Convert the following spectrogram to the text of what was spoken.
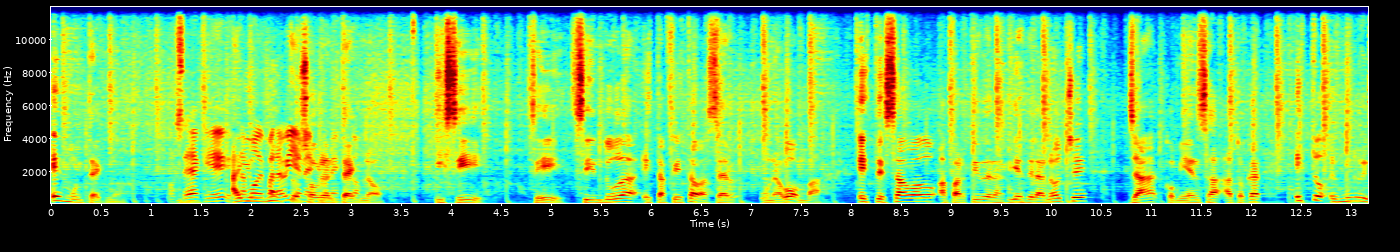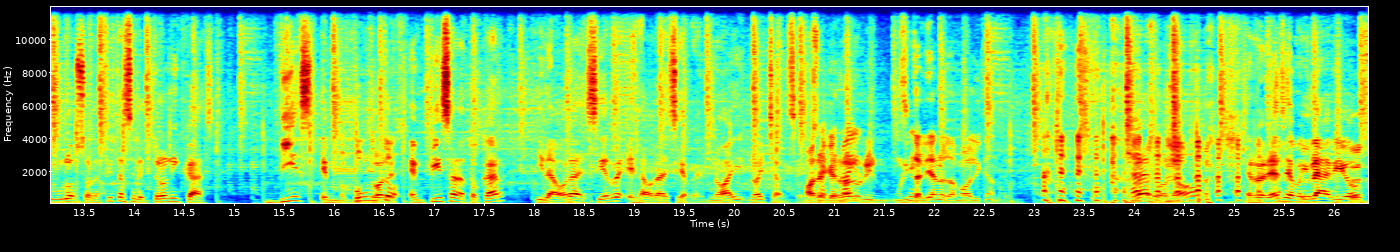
es muy tecno. o sea que Hay estamos un de parabienes sobre con el tecno. Y sí, sí, sin duda esta fiesta va a ser una bomba. Este sábado, a partir de las 10 de la noche, ya comienza a tocar. Esto es muy riguroso. Las fiestas electrónicas, 10 en Son punto, puntuales. empiezan a tocar y la hora de cierre es la hora de cierre. No hay, no hay chance. O Ahora, sea qué que no raro hay- un, un sí. italiano llamado Alicante. Claro, ¿no? En realidad se llama Hilario.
